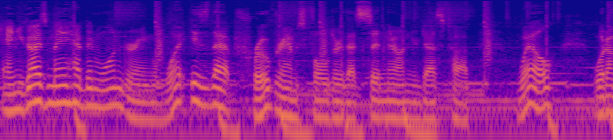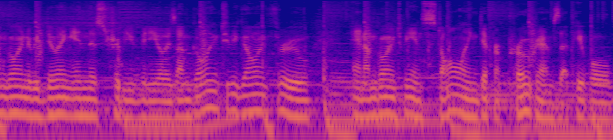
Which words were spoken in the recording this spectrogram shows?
And you guys may have been wondering, what is that programs folder that's sitting there on your desktop? Well, what I'm going to be doing in this tribute video is I'm going to be going through and I'm going to be installing different programs that people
